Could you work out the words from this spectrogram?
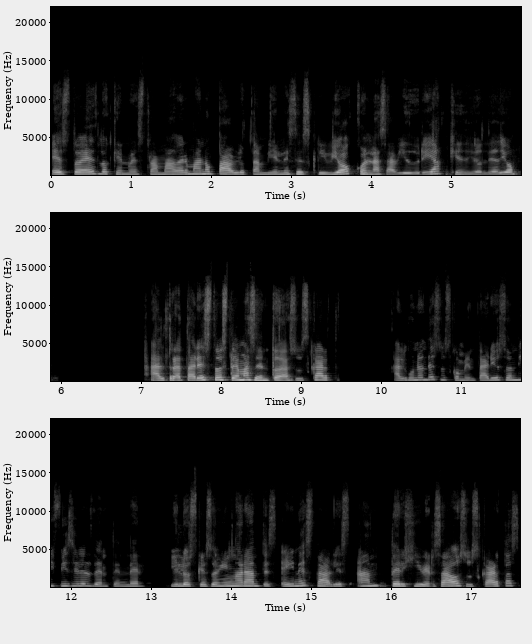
Esto es lo que nuestro amado hermano Pablo también les escribió con la sabiduría que Dios le dio. Al tratar estos temas en todas sus cartas, algunos de sus comentarios son difíciles de entender y los que son ignorantes e inestables han tergiversado sus cartas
